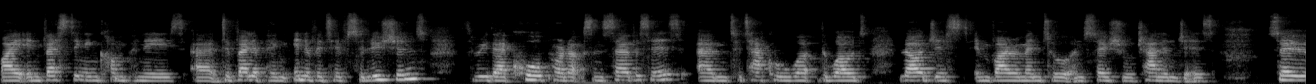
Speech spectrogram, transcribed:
by investing in companies uh, developing innovative solutions through their core products and services um, to tackle the world's largest environmental and social challenges. So,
